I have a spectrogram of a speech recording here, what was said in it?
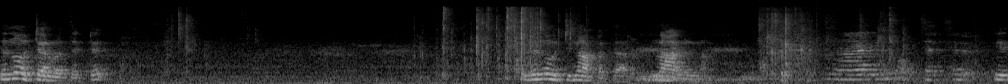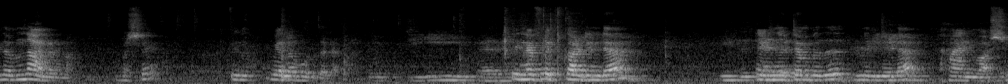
ഇത് നൂറ്ററുപത്തെട്ട്. ഇത് നൂറ്റി നാൽപ്പത്തി ആറ് നാലെണ്ണം. ഇതും നാലെണ്ണം. പക്ഷെ ഇത് വില കൂടുതലാണ്. പിന്നെ ഫ്ലിപ്കാർട്ടിന്റെ എഴുന്നൂറ്റമ്പത് മില്ലിയുടെ ഹാൻഡ് വാഷ്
